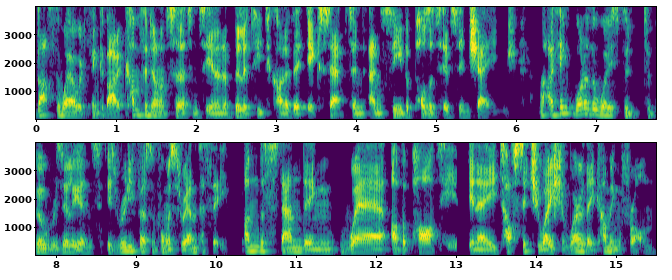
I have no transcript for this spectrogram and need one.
that's the way I would think about it. Comfort and uncertainty and an ability to kind of accept and, and see the positives in change. I think one of the ways to, to build resilience is really first and foremost through empathy, understanding where other parties in a tough situation, where are they coming from?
